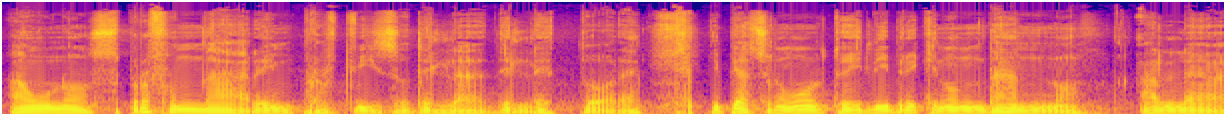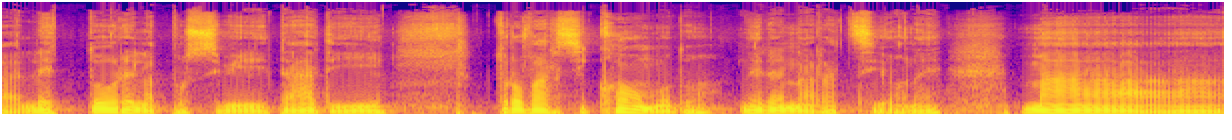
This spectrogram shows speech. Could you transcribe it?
a uno sprofondare improvviso del, del lettore. Mi piacciono molto i libri che non danno al lettore la possibilità di trovarsi comodo nella narrazione, ma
